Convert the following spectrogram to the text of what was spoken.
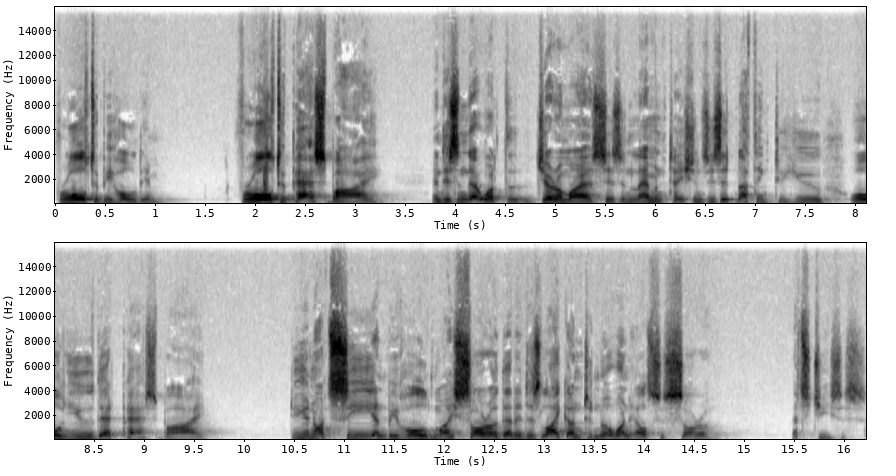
for all to behold him, for all to pass by, and isn't that what the, Jeremiah says in Lamentations? Is it nothing to you, all you that pass by? Do you not see and behold my sorrow, that it is like unto no one else's sorrow? That's Jesus.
